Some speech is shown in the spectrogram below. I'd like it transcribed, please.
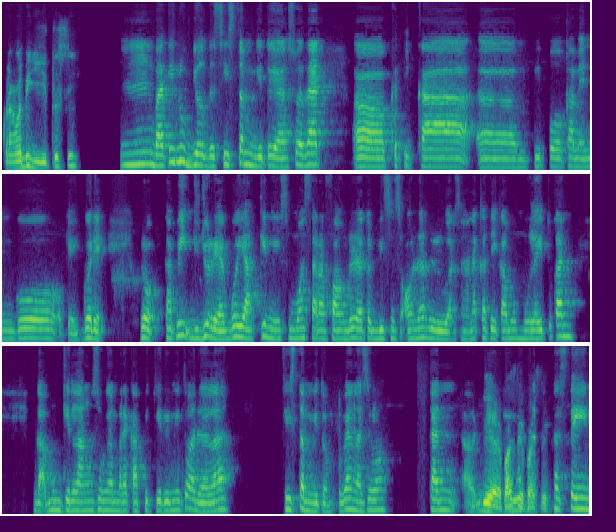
Kurang lebih gitu sih. Hmm, berarti lu build the system gitu ya, so that uh, ketika um, people come and go, oke, gue deh, bro. Tapi jujur ya, gue yakin nih semua secara founder atau business owner di luar sana, ketika memulai itu kan nggak mungkin langsung yang mereka pikirin itu adalah sistem gitu. Kebayang nggak sih lo? Kan uh, Iya pasti pasti. sustain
